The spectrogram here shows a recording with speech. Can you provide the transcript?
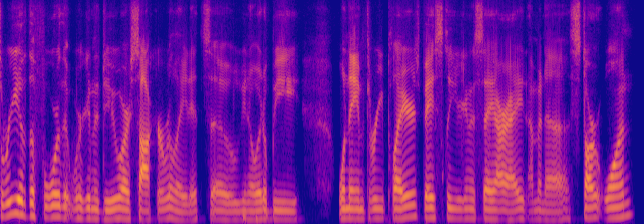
three of the four that we're going to do are soccer related. So you know it'll be we'll name three players. Basically, you're going to say, all right, I'm going to start one.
